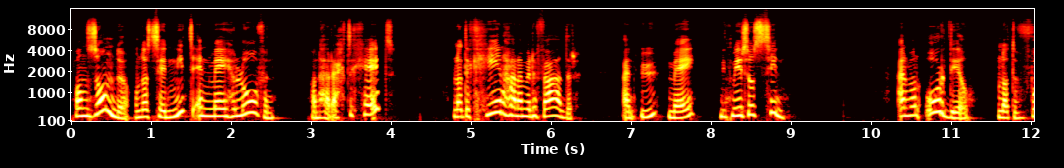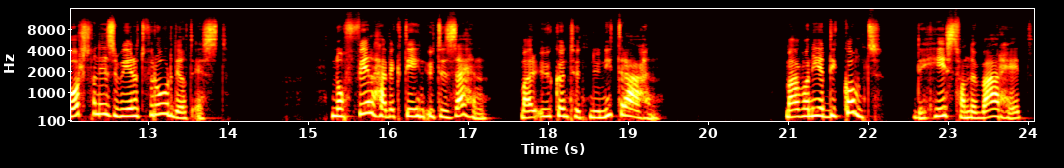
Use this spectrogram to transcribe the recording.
Van zonde, omdat zij niet in mij geloven, van gerechtigheid, omdat ik heen ga naar mijn Vader en u mij niet meer zult zien. En van oordeel, omdat de vorst van deze wereld veroordeeld is. Nog veel heb ik tegen u te zeggen, maar u kunt het nu niet dragen. Maar wanneer die komt, de geest van de waarheid,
